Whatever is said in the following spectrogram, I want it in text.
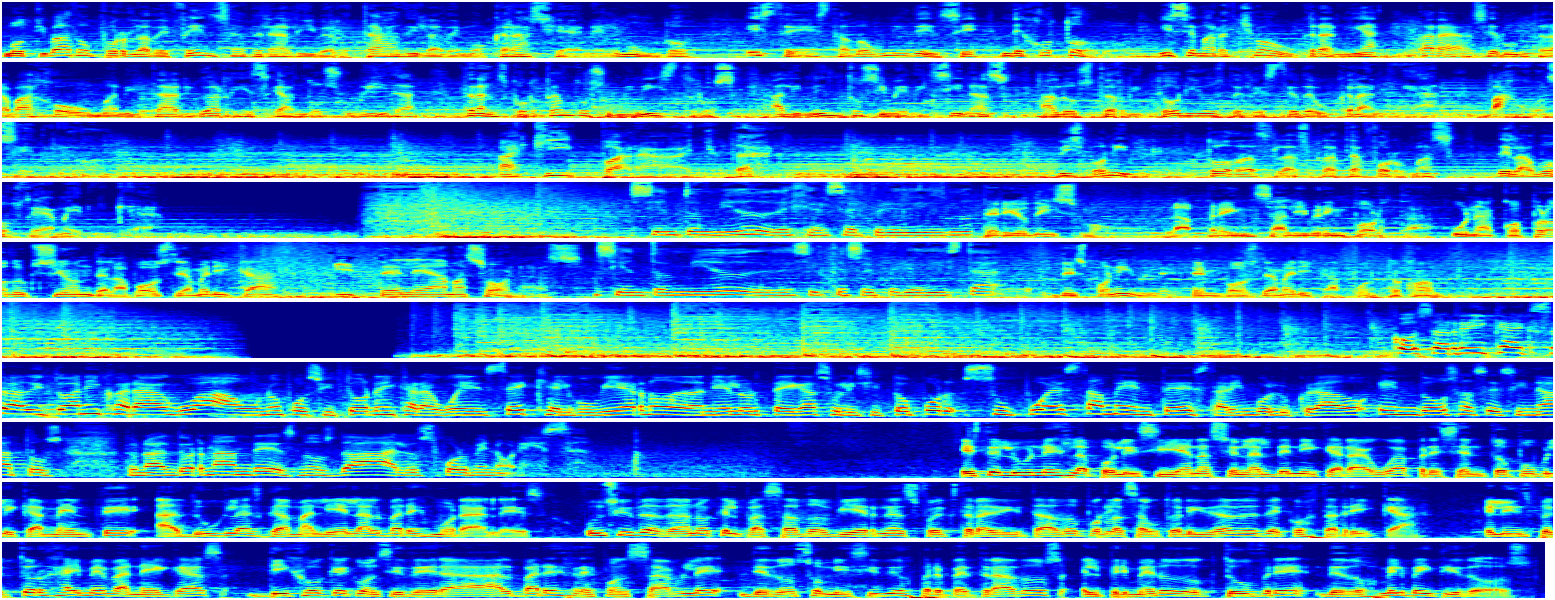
Motivado por la defensa de la libertad y la democracia en el mundo, este estadounidense dejó todo y se marchó a Ucrania para hacer un trabajo humanitario arriesgando su vida, transportando suministros, alimentos y medicinas a los territorios del este de Ucrania, bajo asedio. Aquí para ayudar. Disponible en todas las plataformas de La Voz de América. Siento miedo de ejercer periodismo. Periodismo. La prensa libre importa. Una coproducción de La Voz de América y Teleamazonas. Siento miedo de decir que soy periodista. Disponible en vozdeamerica.com. Costa Rica extraditó a Nicaragua a un opositor nicaragüense que el gobierno de Daniel Ortega solicitó por supuestamente estar involucrado en dos asesinatos. Donaldo Hernández nos da a los pormenores. Este lunes la Policía Nacional de Nicaragua presentó públicamente a Douglas Gamaliel Álvarez Morales, un ciudadano que el pasado viernes fue extraditado por las autoridades de Costa Rica. El inspector Jaime Vanegas dijo que considera a Álvarez responsable de dos homicidios perpetrados el primero de octubre de 2022.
